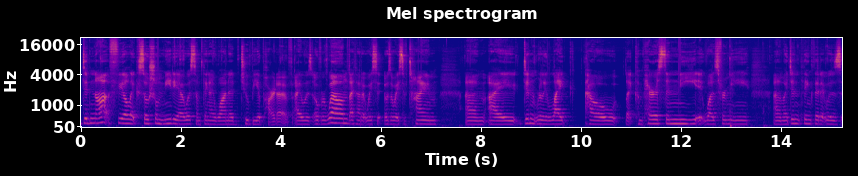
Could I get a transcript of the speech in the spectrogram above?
did not feel like social media was something I wanted to be a part of. I was overwhelmed. I thought it, wasted, it was a waste of time. Um, I didn't really like how like comparison-y it was for me. Um, I didn't think that it was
